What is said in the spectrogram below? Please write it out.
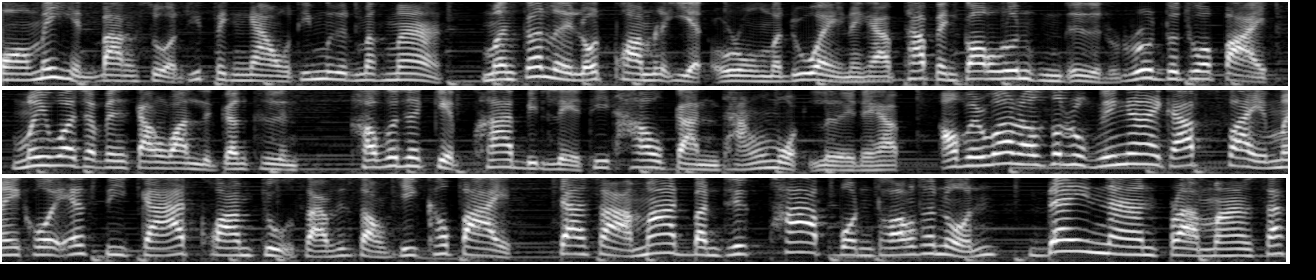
มองไม่เห็นบางส่วนที่เป็นเงาที่มืดมากๆ มันก็เลยลดความละเอียดลงมาด้วยนะครับ ถ้าเป็นกล้องรุ่นอื่นๆ รุ่นทั่วๆไป ไม่ว่าจะเป็นกลางวันหรือกลางคืน เขาก็จะเก็บค่าบิตเรทที่เท่ากันทั้งหมดเลยนะครับ เอาเป็นว่าเราสรุปง่ายๆครับ ใส่ micro SD card ความจุ 32 กิกเข้าไป จะสามารถบันทึกภาพบนท้องถนน ได้นานประมาณสัก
